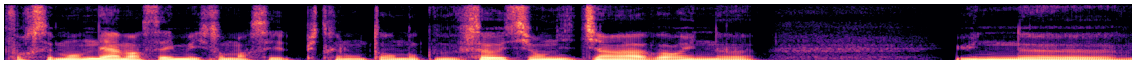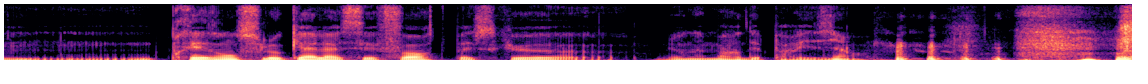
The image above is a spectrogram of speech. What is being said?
forcément nés à Marseille mais ils sont marseillais depuis très longtemps. Donc ça aussi on y tient à avoir une une euh, présence locale assez forte parce que euh, il y en a marre des Parisiens.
